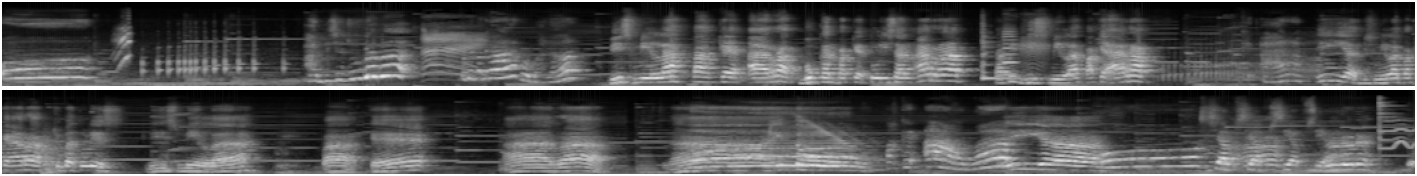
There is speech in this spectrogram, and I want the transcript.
Oh. Ah, bisa juga, Mbak. Udah pakai Arab loh, Bang. Bismillah pakai Arab, bukan pakai tulisan Arab, tapi Bismillah pakai Arab. Pakai Arab. Iya, Bismillah pakai Arab. Coba tulis. Bismillah pakai Arab. Nah, Oh. itu. Pakai Arab. Iya. Oh, siap, siap, siap, siap. Udah, udah, udah. Ya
